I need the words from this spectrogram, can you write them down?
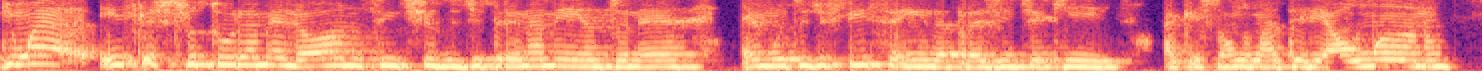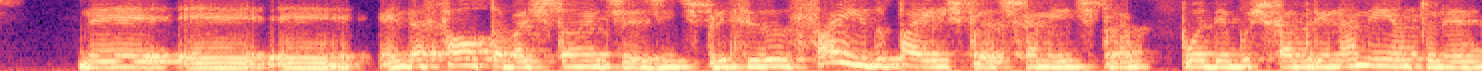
de uma infraestrutura melhor no sentido de treinamento, né? É muito difícil ainda para a gente aqui a questão do material humano né, é, é, ainda falta bastante, a gente precisa sair do país praticamente para poder buscar treinamento, né,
